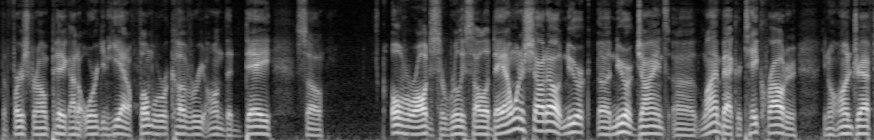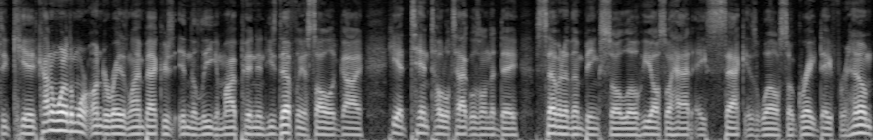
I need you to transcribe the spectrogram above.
the first round pick out of Oregon, he had a fumble recovery on the day. So, overall, just a really solid day. And I want to shout out New York uh, New York Giants uh, linebacker Tae Crowder. You know, undrafted kid, kind of one of the more underrated linebackers in the league, in my opinion. He's definitely a solid guy. He had 10 total tackles on the day, seven of them being solo. He also had a sack as well, so great day for him.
